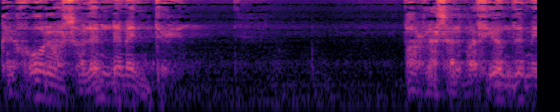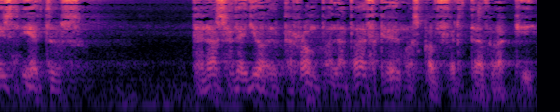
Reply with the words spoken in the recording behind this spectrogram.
que juro solemnemente por la salvación de mis nietos que no seré yo el que rompa la paz que hemos concertado aquí.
